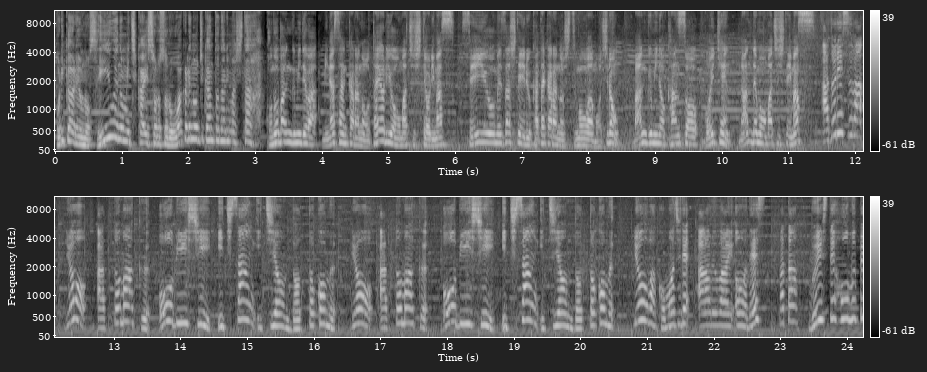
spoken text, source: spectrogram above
堀川亮の声優への道会そろそろお別れの時間となりました。この番組では皆さんからのお便りをお待ちしております。声優を目指している方からの質問はもちろん番組の感想ご意見何でもお待ちしています。アドレスはりょうアットマーク OBC1314.com りょうアットマーク OBC1314.com りょうは小文字で RYO ですまた V ステホームペ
